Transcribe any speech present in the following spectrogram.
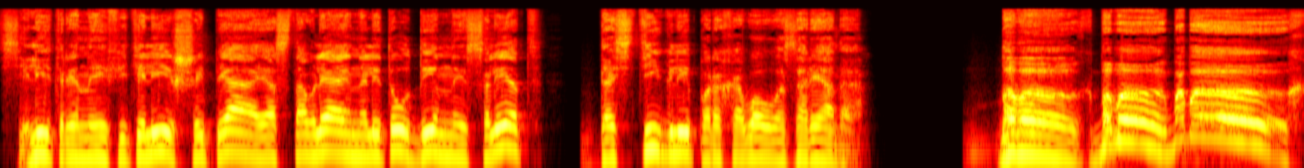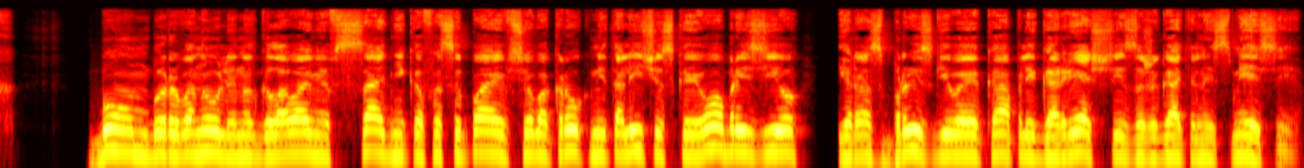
Селитренные фитили, шипя и оставляя на лету дымный след, достигли порохового заряда. Бабах! Бабах! Бабах! Бомбы рванули над головами всадников, осыпая все вокруг металлической обрезью и разбрызгивая капли горящей зажигательной смеси.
